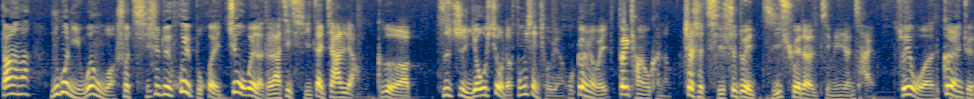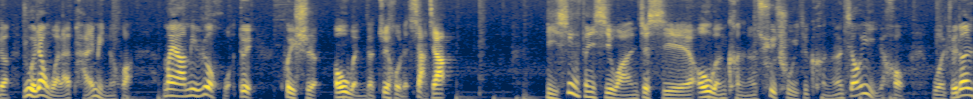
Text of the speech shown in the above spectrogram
当然了，如果你问我说骑士队会不会就为了德拉季奇再加两个资质优秀的锋线球员，我个人认为非常有可能，这是骑士队急缺的几名人才。所以我个人觉得，如果让我来排名的话，迈阿密热火队会是欧文的最后的下家。理性分析完这些欧文可能的去处以及可能的交易以后，我觉得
